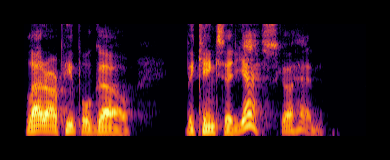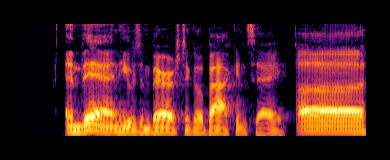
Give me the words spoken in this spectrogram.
let our people go. The king said, Yes, go ahead. And then he was embarrassed to go back and say, "Uh,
